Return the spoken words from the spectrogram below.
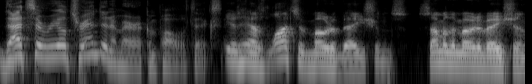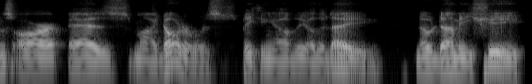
That's a real trend in American politics. It has lots of motivations. Some of the motivations are, as my daughter was speaking of the other day, no dummy she.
